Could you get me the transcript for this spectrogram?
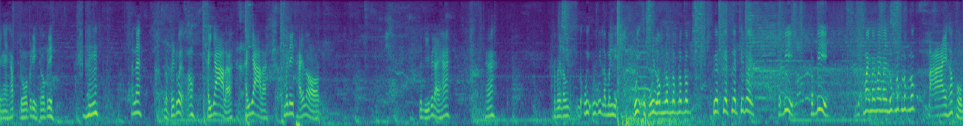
ยังไงครับโดนไปดิโดนไปดิอื้อหือนั่นนะหลบไปด้วยเอ้าไถยาเหรอไถยาเหรอไม่ได้ไถหรอก จะหนีไปไหนฮะฮะทำไมเราอุ้ยอุ้ยเราไม่เนี่ยอุ้ยโอ้โหล้มล้มล้มล้มล้มเพื่อนเพื่อนเพื่อนช่วยด้วยกับบี้กับบี้ไม่ไม่ไม่ไม่ลุกลุกลุกลุกตายครับผม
